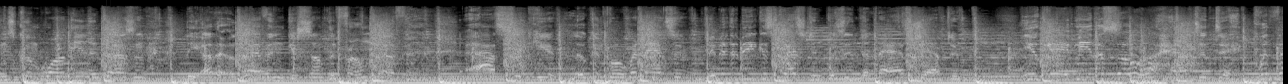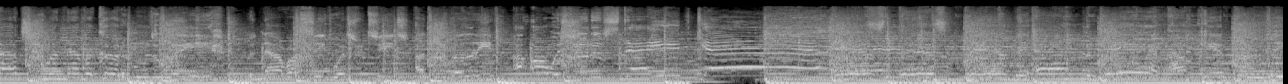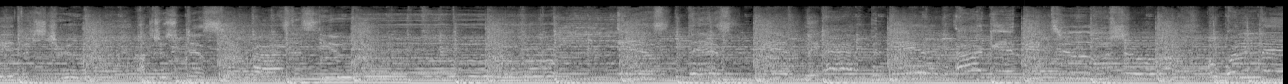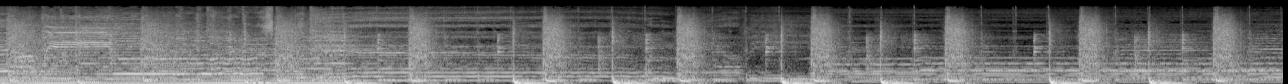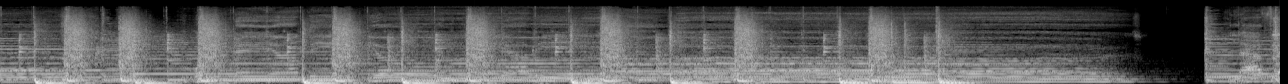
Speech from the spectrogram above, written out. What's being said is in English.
Lessons come one in a dozen. The other eleven get something from nothing. I sit here looking for an answer. Maybe the biggest question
